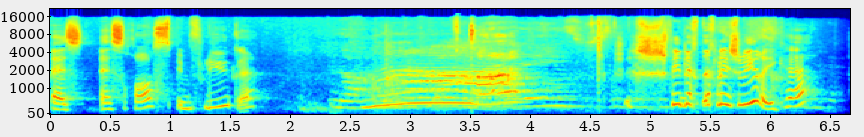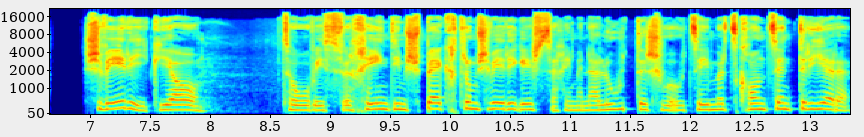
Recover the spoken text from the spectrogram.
Es, es Ross beim Flügen? Nein. Ist vielleicht ein bisschen schwierig, hä? Schwierig, ja. So wie es für Kinder im Spektrum schwierig ist, sich in einem lauten Schulzimmer zu konzentrieren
